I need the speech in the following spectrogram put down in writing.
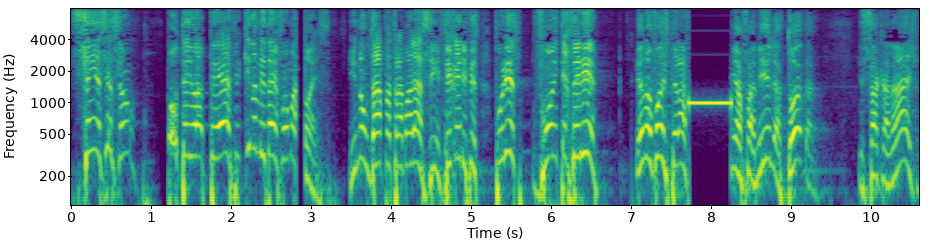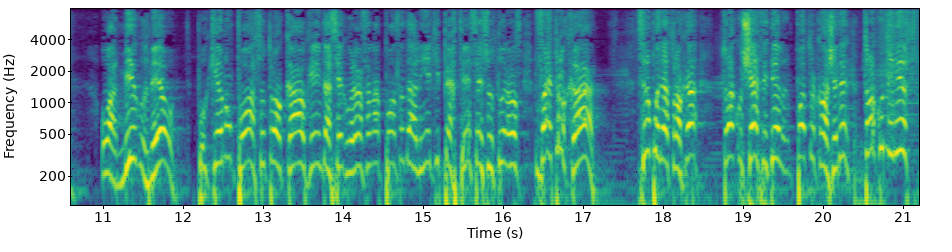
sem exceção. Pô, tenho a PF que não me dá informações. E não dá para trabalhar assim, fica difícil. Por isso, vou interferir. Eu não vou esperar minha família toda, de sacanagem, ou amigos meus, porque eu não posso trocar alguém da segurança na ponta da linha que pertence à estrutura nossa. Vai trocar. Se não puder trocar, troca o chefe dele. Pode trocar o chefe dele? Troca o ministro.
